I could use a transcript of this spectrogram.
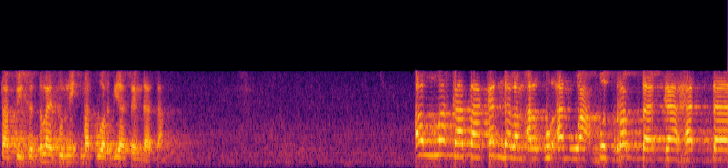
Tapi setelah itu nikmat luar biasa yang datang. Allah katakan dalam Al-Quran wa'bud rabbaka hatta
